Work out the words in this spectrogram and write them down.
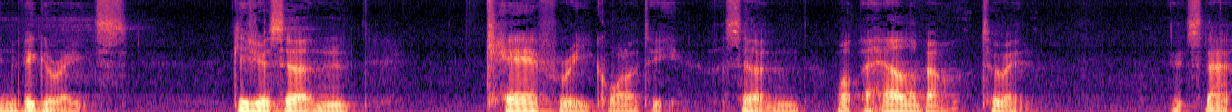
invigorates, gives you a certain carefree quality a certain what the hell about to it. It's that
